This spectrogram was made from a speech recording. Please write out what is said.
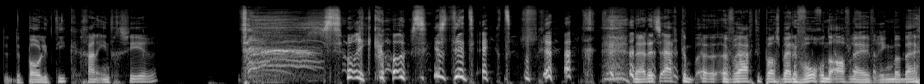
de, de politiek gaan interesseren? Sorry, Koos, is dit echt een vraag? nou, dat is eigenlijk een, een vraag die past bij de volgende aflevering. Maar bij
